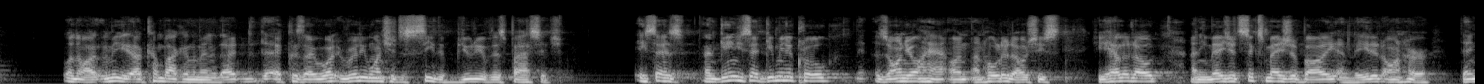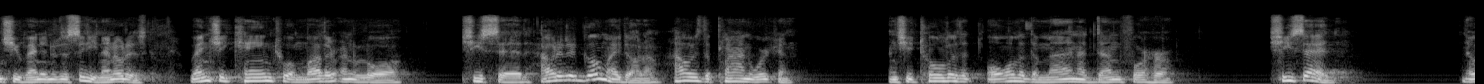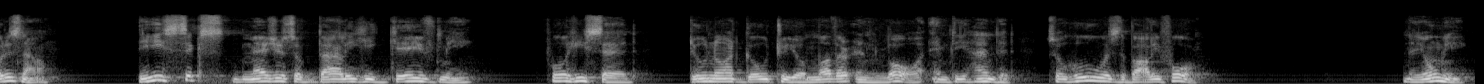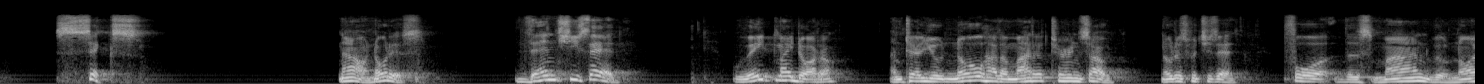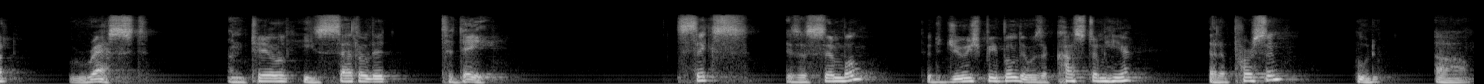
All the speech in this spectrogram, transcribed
Well, no, let me I'll come back in a minute because I, I, really want you to see the beauty of this passage. He says, and again he said, Give me the cloak, it's on your hand, on, and hold it out. She's, she held it out, and he measured six measures of barley and laid it on her. Then she went into the city. Now, notice, when she came to her mother in law, she said, How did it go, my daughter? How is the plan working? And she told her that all that the man had done for her. She said, Notice now, these six measures of barley he gave me, for he said, Do not go to your mother in law empty handed. So, who was the barley for? Naomi. Six. Now, notice. Then she said, Wait, my daughter, until you know how the matter turns out. Notice what she said. For this man will not rest until he's settled it today. Six is a symbol to the Jewish people. There was a custom here that a person who uh,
